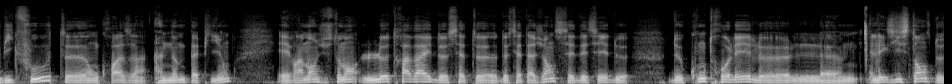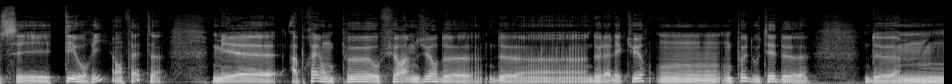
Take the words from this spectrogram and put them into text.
Bigfoot, on croise un, un, homme papillon. Et vraiment, justement, le travail de cette, de cette agence, c'est d'essayer de, de contrôler l'existence de ces théories, en fait. Mais euh, après, on peut, au fur et à mesure de, de, la lecture, on, on, peut douter de, de,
